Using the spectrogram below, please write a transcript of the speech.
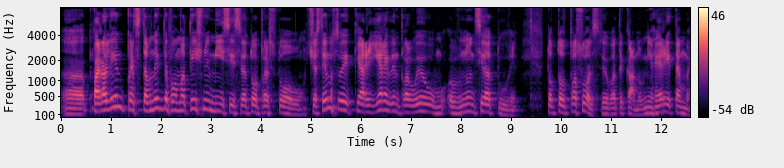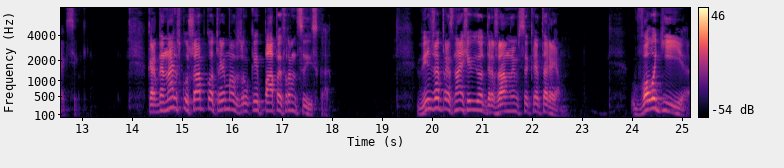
Е, Паролін представник дипломатичної місії Святого Престолу. Частину своєї кар'єри він провів в нунціатурі, тобто в посольстві Ватикану в Нігерії та Мексиці. Кардинальську шапку отримав з руки папи Франциска. Він же призначив його державним секретарем. Володіє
